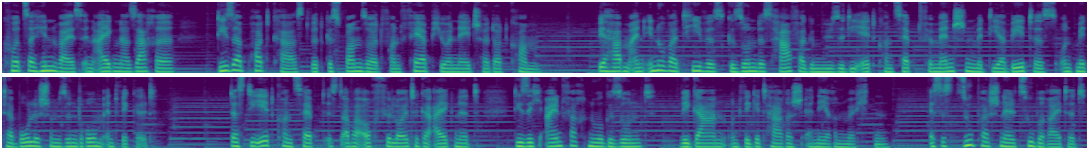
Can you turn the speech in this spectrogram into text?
kurzer Hinweis in eigener Sache. Dieser Podcast wird gesponsert von fairpurenature.com. Wir haben ein innovatives, gesundes Hafergemüse-Diätkonzept für Menschen mit Diabetes und metabolischem Syndrom entwickelt. Das Diätkonzept ist aber auch für Leute geeignet, die sich einfach nur gesund, vegan und vegetarisch ernähren möchten. Es ist super schnell zubereitet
